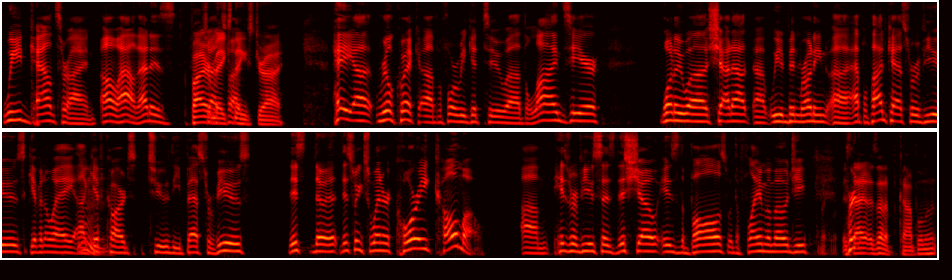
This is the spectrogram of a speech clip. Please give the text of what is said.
Weed counts, Ryan. Oh wow, that is Fire makes fired. things dry. Hey, uh, real quick uh, before we get to uh, the lines here, want to uh, shout out. Uh, we have been running uh, Apple Podcast reviews, giving away uh, gift cards to the best reviews. This the this week's winner, Corey Como. Um, his review says this show is the balls with a flame emoji. Is Pretty- that is that a compliment?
